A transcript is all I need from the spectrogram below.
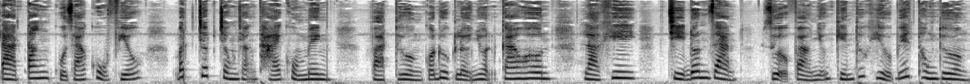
đà tăng của giá cổ phiếu bất chấp trong trạng thái của mình và thường có được lợi nhuận cao hơn là khi chỉ đơn giản dựa vào những kiến thức hiểu biết thông thường.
